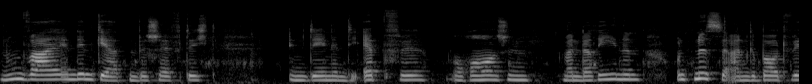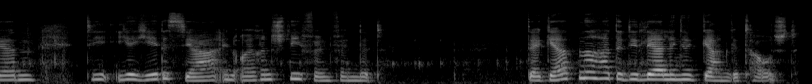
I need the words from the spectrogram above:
Nun war er in den Gärten beschäftigt, in denen die Äpfel, Orangen, Mandarinen und Nüsse angebaut werden, die ihr jedes Jahr in euren Stiefeln findet. Der Gärtner hatte die Lehrlinge gern getauscht,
